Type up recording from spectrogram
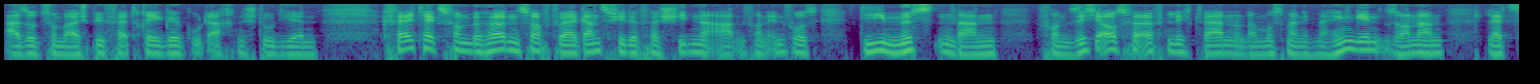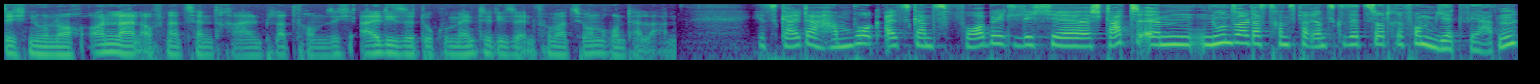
Also zum Beispiel Verträge, Gutachten, Studien, Quelltext von Behörden, Software, ganz viele verschiedene Arten von Infos. Die müssten dann von sich aus veröffentlicht werden und da muss man nicht mehr hingehen, sondern letztlich nur noch online auf einer zentralen Plattform sich all diese Dokumente, diese Informationen runterladen. Jetzt galt da Hamburg als ganz vorbildliche Stadt. Ähm, nun soll das Transparenzgesetz dort reformiert werden.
